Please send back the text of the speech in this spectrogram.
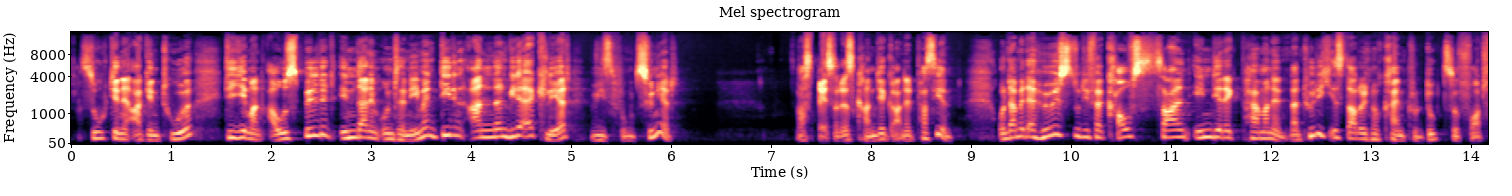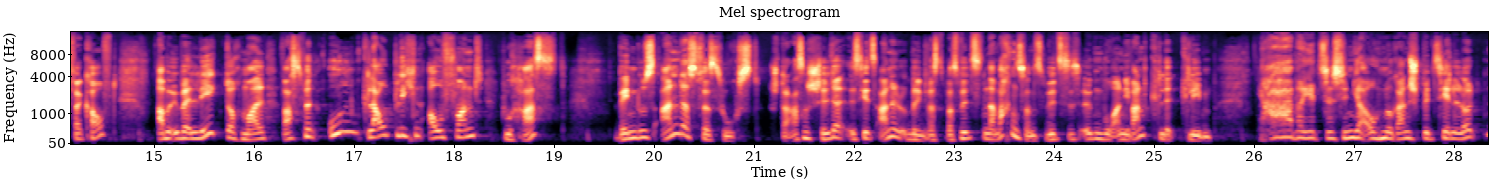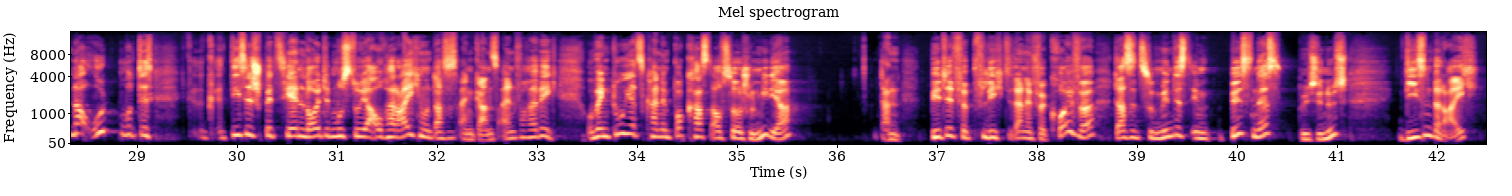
Such dir eine Agentur, die jemand ausbildet in deinem Unternehmen, die den anderen wieder erklärt, wie es funktioniert. Was Besseres kann dir gar nicht passieren. Und damit erhöhst du die Verkaufszahlen indirekt permanent. Natürlich ist dadurch noch kein Produkt sofort verkauft, aber überleg doch mal, was für einen unglaublichen Aufwand du hast, wenn du es anders versuchst. Straßenschilder ist jetzt auch nicht unbedingt, was, was willst du denn da machen sonst? Willst du es irgendwo an die Wand kleben? Ja, aber jetzt, das sind ja auch nur ganz spezielle Leute. Na und, das, diese speziellen Leute musst du ja auch erreichen und das ist ein ganz einfacher Weg. Und wenn du jetzt keinen Bock hast auf Social Media, dann bitte verpflichte deine Verkäufer, dass sie zumindest im Business, Business, diesen Bereich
